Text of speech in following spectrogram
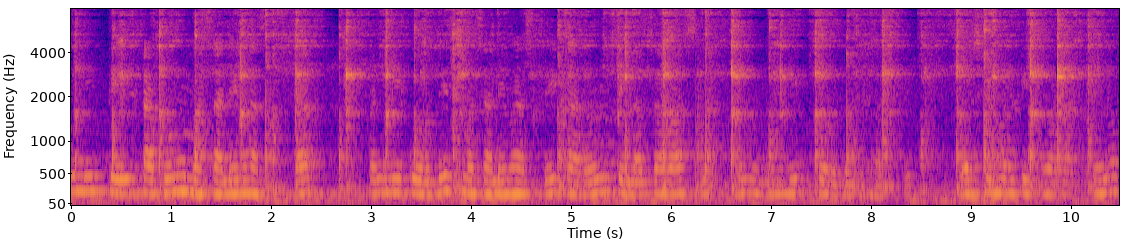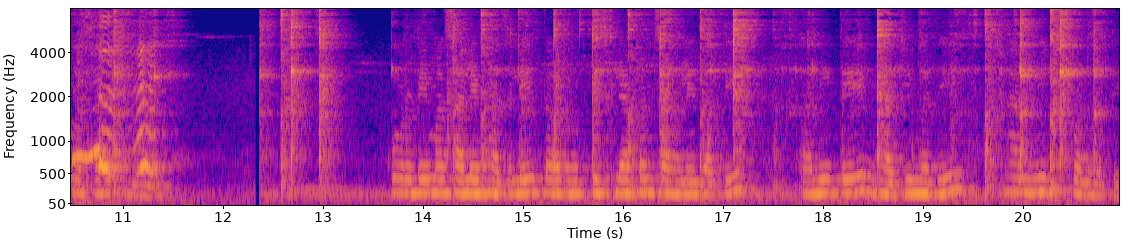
कोणी तेल टाकून मसाले भाजतात पण मी कोरडेच मसाले भाजते कारण तेलाचा वास लागतो म्हणून मी कोरडेच भाजते. वर्षभर टिकवा लागते ना मसाले कोरडे मसाले भाजले तर पिसल्या पण चांगले जाते आणि ते भाजीमध्ये छान मिक्स पण होते.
